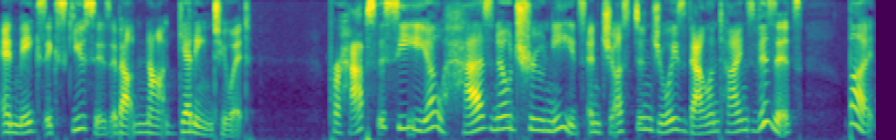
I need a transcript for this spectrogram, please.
and makes excuses about not getting to it. Perhaps the CEO has no true needs and just enjoys Valentine's visits, but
